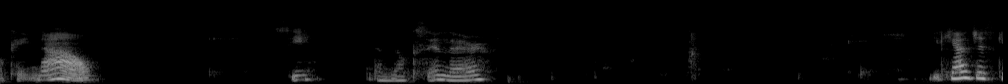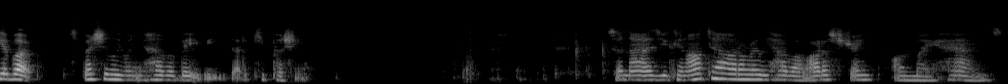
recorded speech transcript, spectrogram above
Okay, now, see, the milk's in there. You can't just give up, especially when you have a baby. You gotta keep pushing. So now as you can all tell, I don't really have a lot of strength on my hands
